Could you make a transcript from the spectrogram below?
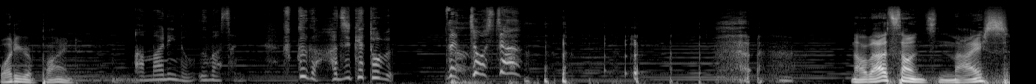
What are you implying? あまりのうまさに服が弾け飛ぶ絶頂しちゃう Now that sounds nice.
